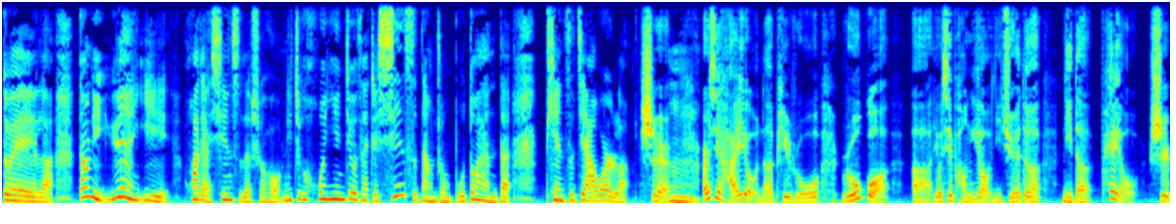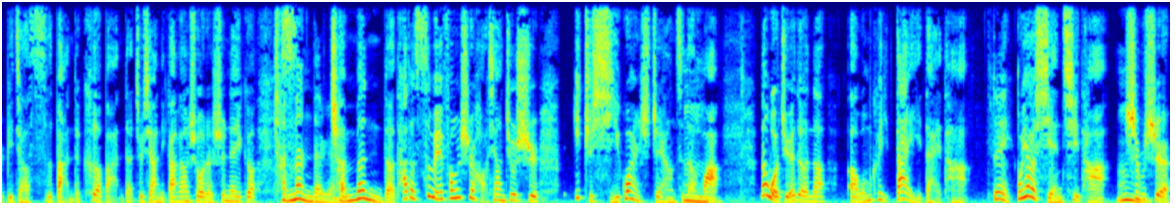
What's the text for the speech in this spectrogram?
对了，当你愿意花点心思的时候，你这个婚姻就在这心思当中不断的添滋加味儿了。是，嗯，而且还有呢，譬如如果呃有些朋友你觉得你的配偶是比较死板的、刻板的，就像你刚刚说的是那个沉闷的人沉闷的，他的思维方式好像就是一直习惯是这样子的话，嗯那我觉得呢，呃，我们可以带一带他。对，不要嫌弃他，嗯是不是？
